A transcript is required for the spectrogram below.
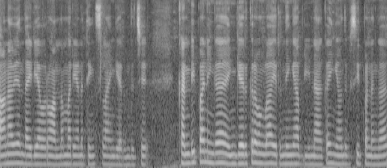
தானாகவே அந்த ஐடியா வரும். அந்த மாதிரியான திங்ஸ்லாம் இங்கே இருந்துச்சு. கண்டிப்பாக நீங்கள் இங்கே இருக்கிறவங்களா இருந்தீங்க அப்படின்னாக்கா இங்கே வந்து விசிட் பண்ணுங்கள்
